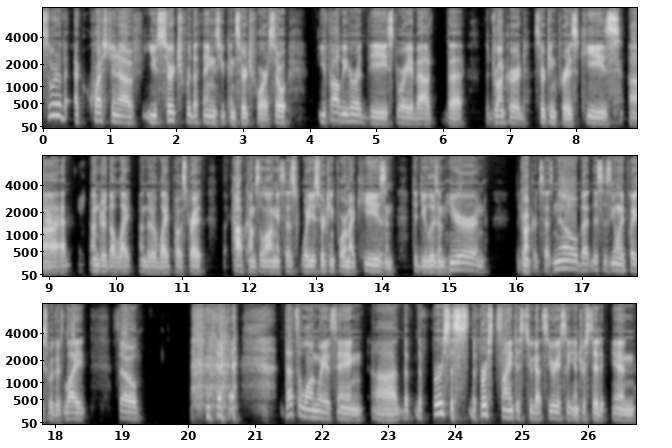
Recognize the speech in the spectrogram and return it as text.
sort of a question of you search for the things you can search for. So you've probably heard the story about the, the drunkard searching for his keys uh, sure. at, under the light under the light post, right? The cop comes along and says, "What are you searching for? My keys." And did you lose them here? And the drunkard says, "No, but this is the only place where there's light." So that's a long way of saying uh, the the first the first scientists who got seriously interested in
